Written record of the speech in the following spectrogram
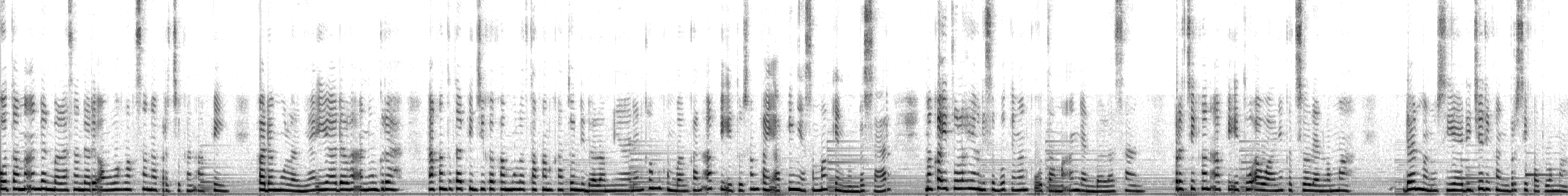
Keutamaan dan balasan dari Allah laksana percikan api. Pada mulanya ia adalah anugerah, akan tetapi jika kamu letakkan katun di dalamnya dan kamu kembangkan api itu sampai apinya semakin membesar, maka itulah yang disebut dengan keutamaan dan balasan. Percikan api itu awalnya kecil dan lemah, dan manusia dijadikan bersifat lemah.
